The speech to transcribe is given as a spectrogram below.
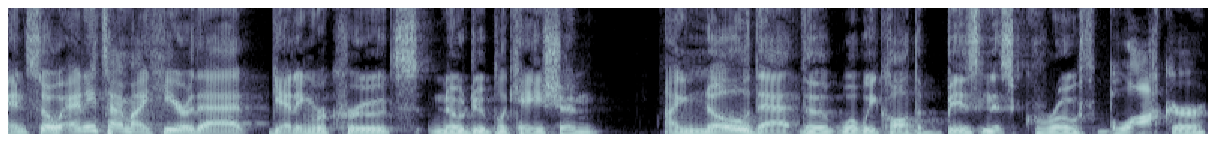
And so anytime I hear that, getting recruits, no duplication, I know that the what we call the business growth blocker,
